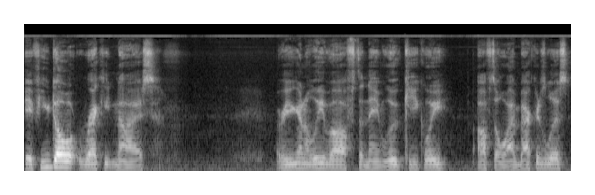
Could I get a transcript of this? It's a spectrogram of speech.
if you don't recognize, or you're going to leave off the name Luke Kuechly off the linebackers list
